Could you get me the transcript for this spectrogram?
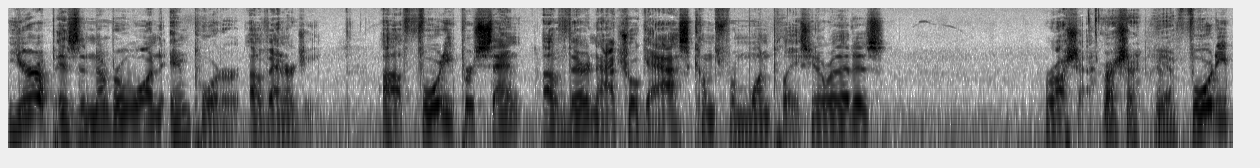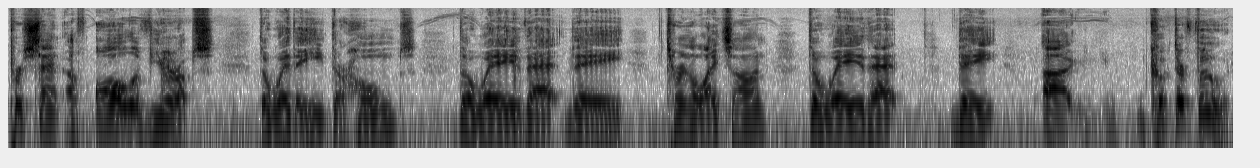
Europe is the number one importer of energy. Uh, forty percent of their natural gas comes from one place. You know where that is? Russia. Russia, yeah. Forty percent of all of Europe's the way they heat their homes, the way that they turn the lights on, the way that they uh, cook their food,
